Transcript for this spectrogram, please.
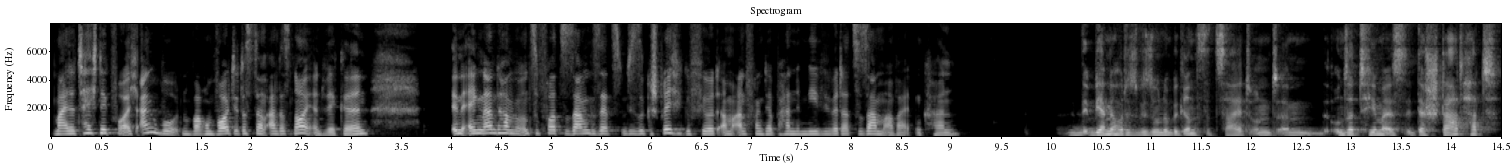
meine Technik für euch angeboten. Warum wollt ihr das dann alles neu entwickeln? In England haben wir uns sofort zusammengesetzt und diese Gespräche geführt am Anfang der Pandemie, wie wir da zusammenarbeiten können wir haben ja heute sowieso eine begrenzte Zeit und ähm, unser Thema ist, der Staat hat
